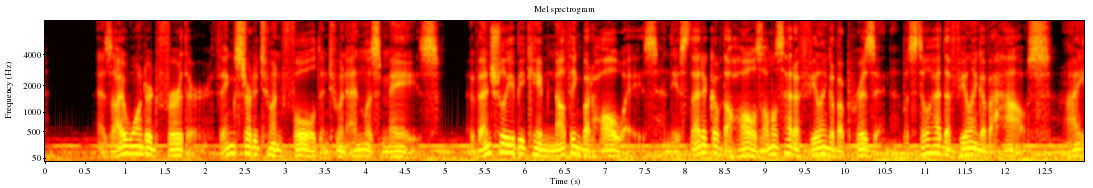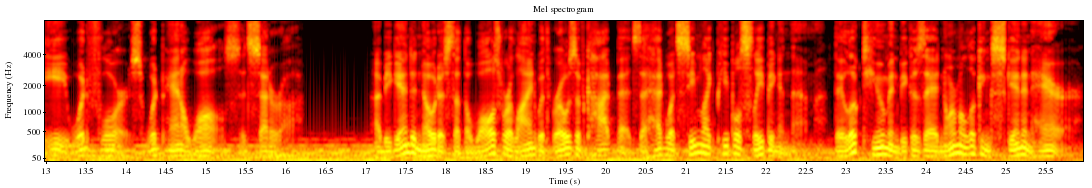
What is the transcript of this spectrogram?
As I wandered further, things started to unfold into an endless maze. Eventually, it became nothing but hallways, and the aesthetic of the halls almost had a feeling of a prison, but still had the feeling of a house, i.e., wood floors, wood panel walls, etc. I began to notice that the walls were lined with rows of cot beds that had what seemed like people sleeping in them, they looked human because they had normal looking skin and hair.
